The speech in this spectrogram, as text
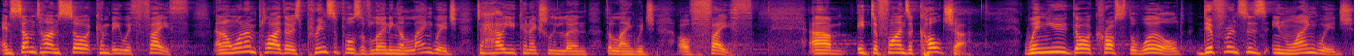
And sometimes so it can be with faith. And I want to apply those principles of learning a language to how you can actually learn the language of faith. Um, it defines a culture. When you go across the world, differences in language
